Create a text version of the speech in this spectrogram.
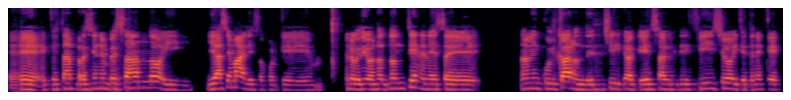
eh, que están recién empezando y, hace mal eso, porque lo que digo, no, no tienen ese, no le inculcaron de chica que es sacrificio y que tenés que,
